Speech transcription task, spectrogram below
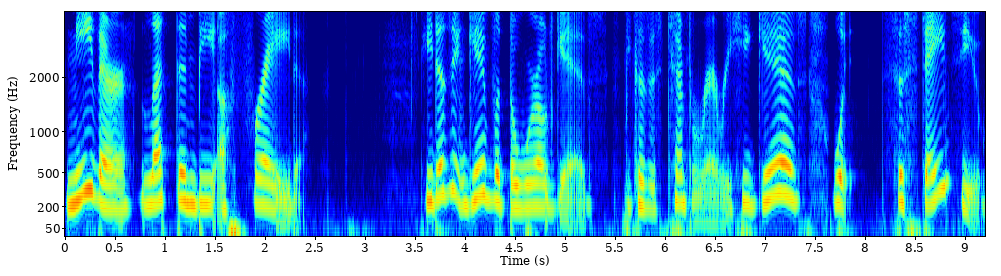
neither let them be afraid. He doesn't give what the world gives because it's temporary. He gives what sustains you.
